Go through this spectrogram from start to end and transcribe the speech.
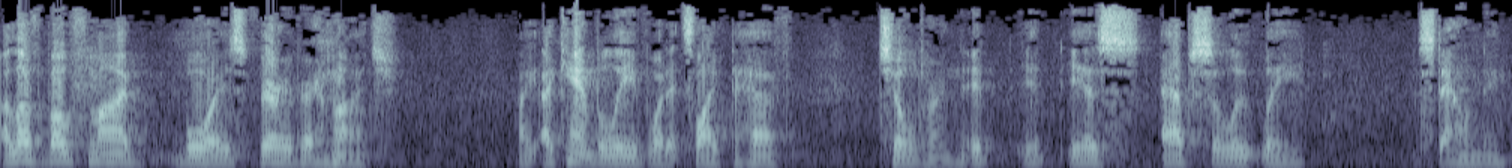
I love both my boys very, very much. I, I can't believe what it's like to have children. It, it is absolutely astounding.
